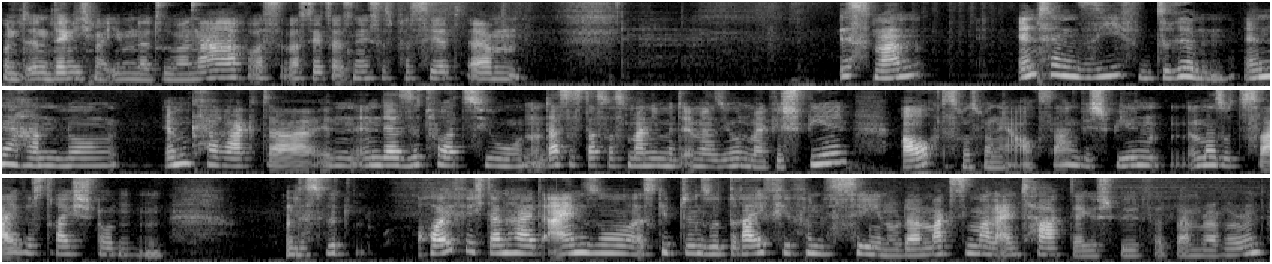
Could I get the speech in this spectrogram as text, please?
Und dann denke ich mal eben darüber nach, was, was jetzt als nächstes passiert. Ähm, ist man intensiv drin in der Handlung, im Charakter, in, in der Situation. Und das ist das, was Money mit Immersion meint. Wir spielen auch, das muss man ja auch sagen, wir spielen immer so zwei bis drei Stunden. Und es wird häufig dann halt ein so, es gibt dann so drei, vier, fünf Szenen oder maximal ein Tag, der gespielt wird beim Reverend.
